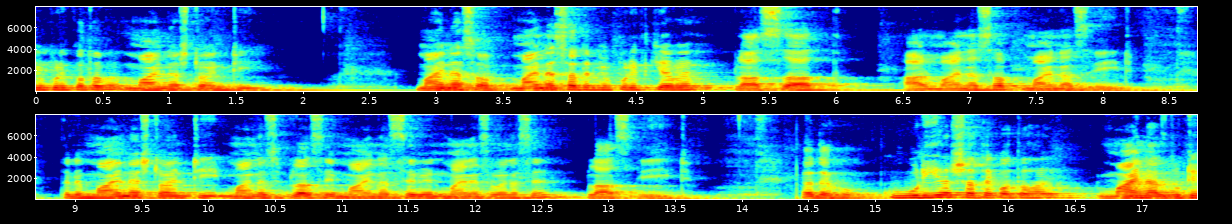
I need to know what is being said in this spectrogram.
বিপরীত কত হবে? Minus twenty minus of minus সাতের বিপরীত কী হবে? প্লাস সাত আর মাইনাস অফ মাইনাস এইট তাহলে মাইনাস টোয়েন্টি মাইনাস প্লাসে মাইনাস সেভেন মাইনাস মাইনাসে প্লাস এইট এবার দেখো কুড়িয়ার সাথে কত হয়? মাইনাস দুটি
